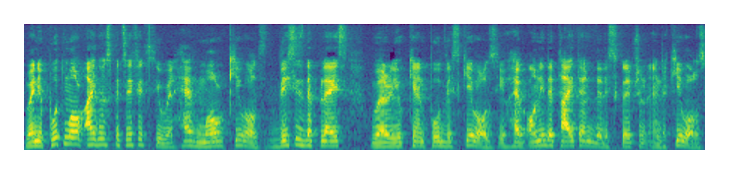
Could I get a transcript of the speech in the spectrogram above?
When you put more item specifics, you will have more keywords. This is the place where you can put these keywords. You have only the title, the description and the keywords.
